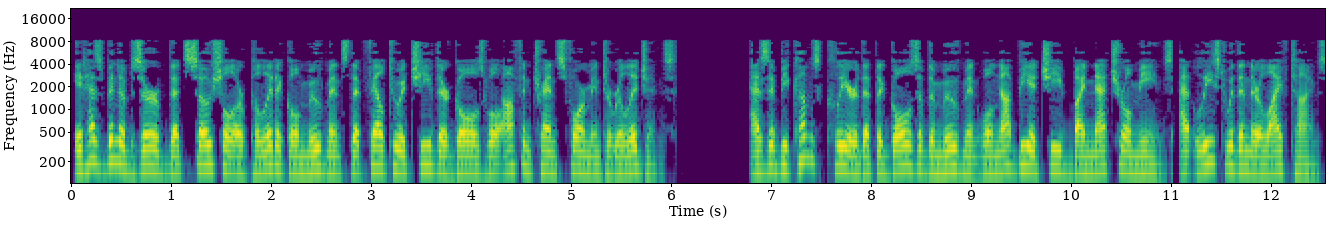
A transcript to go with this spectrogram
It has been observed that social or political movements that fail to achieve their goals will often transform into religions. As it becomes clear that the goals of the movement will not be achieved by natural means at least within their lifetimes,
